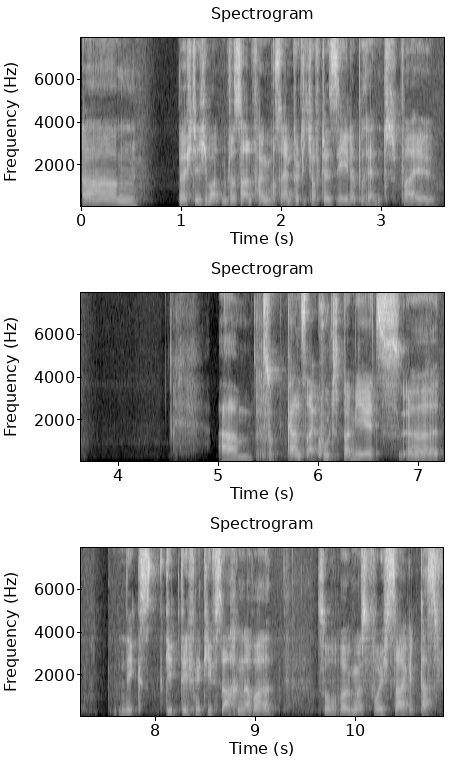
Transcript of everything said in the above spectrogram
ähm, möchte ich jemandem was anfangen, was einem wirklich auf der Seele brennt, weil ähm, so ganz akut ist bei mir jetzt äh, nichts. Gibt definitiv Sachen, aber so irgendwas, wo ich sage, das,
